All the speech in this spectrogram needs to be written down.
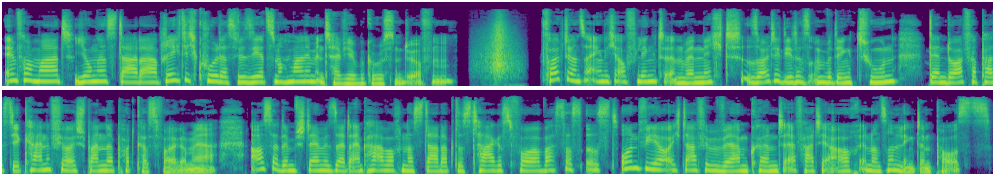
im Format Junge Startup. Richtig cool, dass wir sie jetzt nochmal im Interview begrüßen dürfen. Folgt ihr uns eigentlich auf LinkedIn? Wenn nicht, solltet ihr das unbedingt tun, denn dort verpasst ihr keine für euch spannende Podcast-Folge mehr. Außerdem stellen wir seit ein paar Wochen das Startup des Tages vor, was das ist und wie ihr euch dafür bewerben könnt, erfahrt ihr auch in unseren LinkedIn-Posts.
